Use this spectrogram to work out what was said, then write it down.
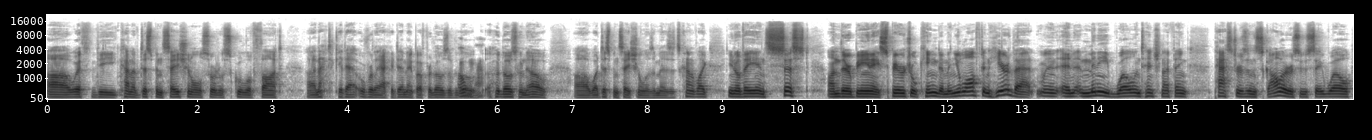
uh, with the kind of dispensational sort of school of thought. Uh, not to get that overly academic, but for those of Oh, those, wow. who, those who know uh, what dispensationalism is, it's kind of like you know they insist on there being a spiritual kingdom, and you'll often hear that, when- and, and many well-intentioned, I think, pastors and scholars who say, well,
